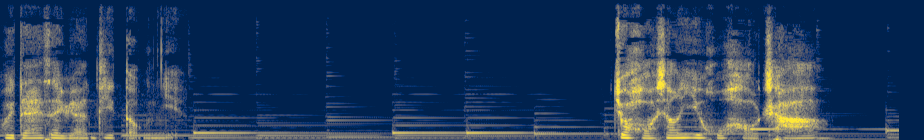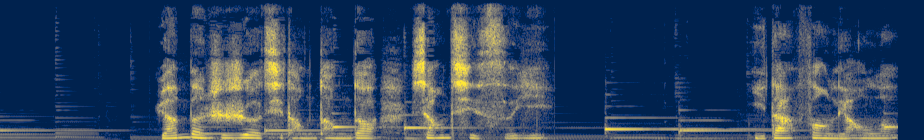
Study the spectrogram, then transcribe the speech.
会待在原地等你，就好像一壶好茶，原本是热气腾腾的，香气四溢。一旦放凉了，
